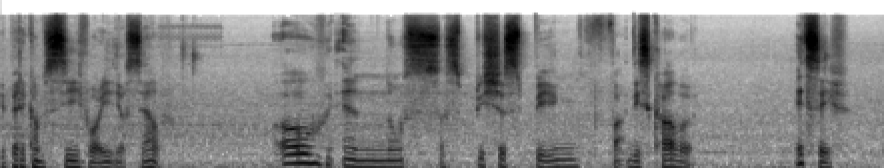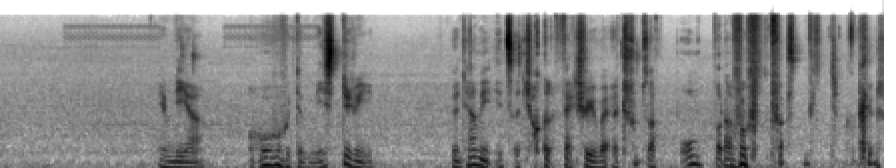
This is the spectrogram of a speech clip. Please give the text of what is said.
You better come see for it yourself. Oh, and no suspicious being discovered. It's safe. MDR. Oh, the mystery. Don't tell me it's a chocolate factory where a troops of plastic chocolate.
